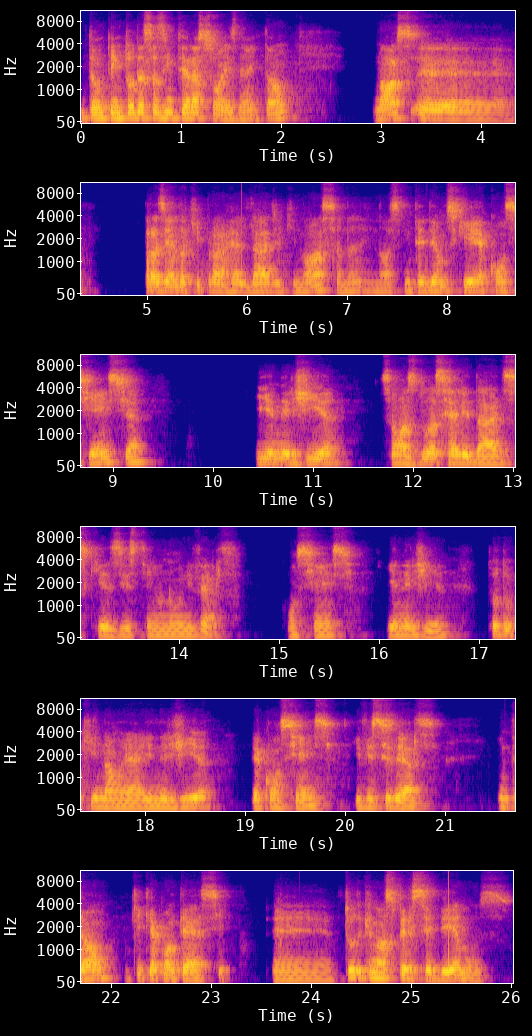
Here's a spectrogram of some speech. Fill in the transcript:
Então, tem todas essas interações, né? Então, nós, é... trazendo aqui para a realidade aqui nossa, né? Nós entendemos que a consciência e energia são as duas realidades que existem no universo: consciência e energia. Tudo que não é energia é consciência e vice-versa. Então, o que, que acontece? É, tudo que nós percebemos,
